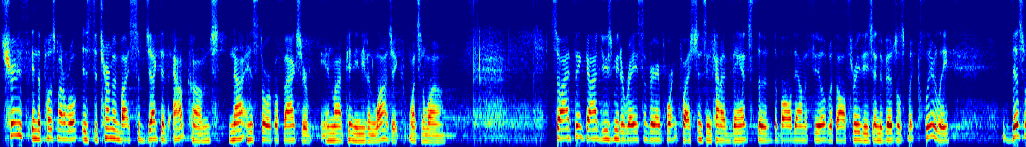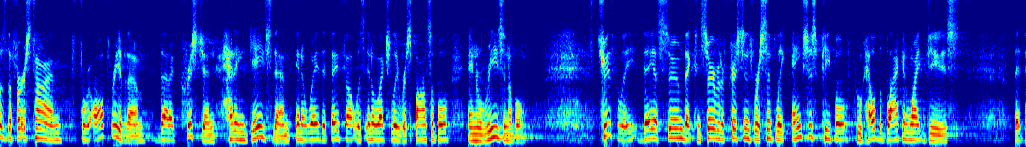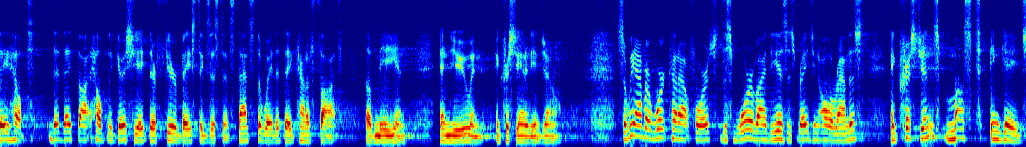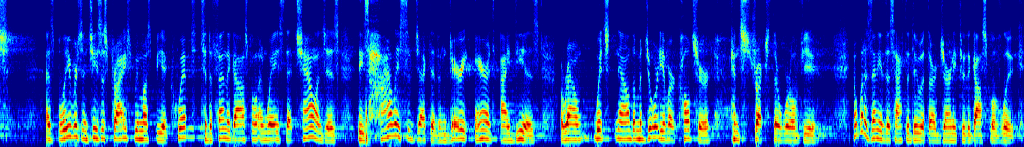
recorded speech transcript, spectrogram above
truth in the postmodern world is determined by subjective outcomes, not historical facts or, in my opinion, even logic once in a while. So I think God used me to raise some very important questions and kind of advance the, the ball down the field with all three of these individuals. But clearly, this was the first time for all three of them that a Christian had engaged them in a way that they felt was intellectually responsible and reasonable. Truthfully, they assumed that conservative Christians were simply anxious people who held the black and white views that they helped that they thought helped negotiate their fear based existence. That's the way that they kind of thought of me and, and you and, and Christianity in general. So we have our work cut out for us. This war of ideas is raging all around us, and Christians must engage. As believers in Jesus Christ, we must be equipped to defend the gospel in ways that challenges these highly subjective and very errant ideas around which now the majority of our culture constructs their worldview. Now, what does any of this have to do with our journey through the Gospel of Luke?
